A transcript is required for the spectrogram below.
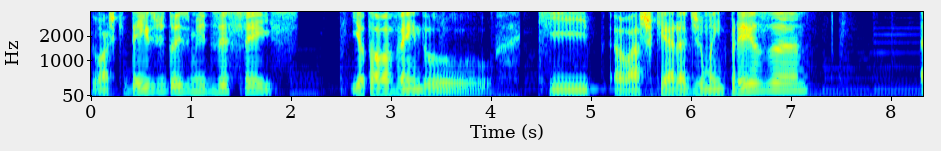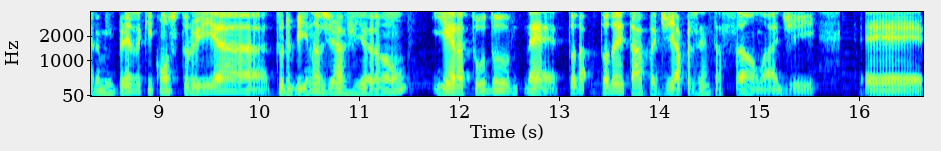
Eu acho que desde 2016. E eu tava vendo que eu acho que era de uma empresa. Era uma empresa que construía turbinas de avião e era tudo, né? Toda, toda a etapa de apresentação lá, de, é,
